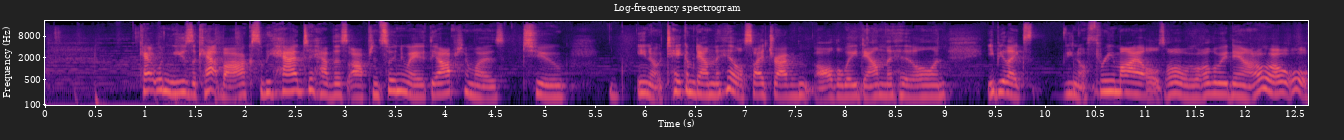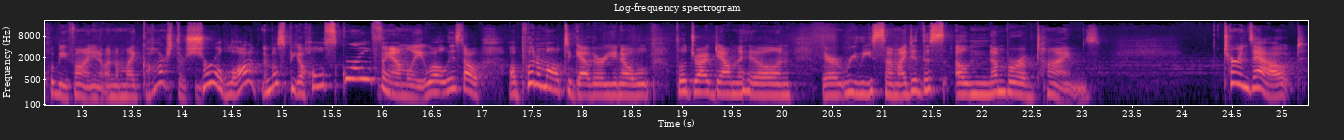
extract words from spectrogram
Cat wouldn't use the cat box, so we had to have this option. So anyway, the option was to, you know, take him down the hill. So I'd drive him all the way down the hill, and you'd be like you know, three miles, oh, all the way down. Oh, oh, oh, he'll be fine, you know. And I'm like, gosh, there's sure a lot. There must be a whole squirrel family. Well, at least I'll I'll put them all together. You know, they'll drive down the hill and they'll release them. I did this a number of times. Turns out,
